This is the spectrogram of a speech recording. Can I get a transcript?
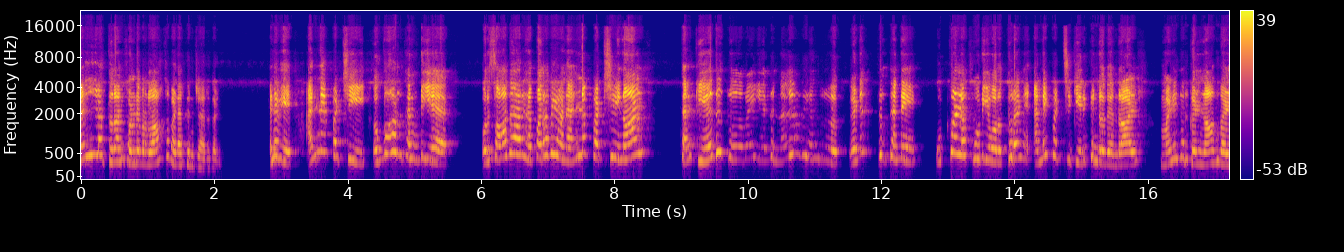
நல்ல திறன் கொண்டவர்களாக வளர்க்கின்றார்கள் எனவே அன்னை பற்றி எவ்வாறு தன்னுடைய ஒரு சாதாரண பறவையான அன்னை பற்றியினால் தனக்கு எது தேவை எது நல்லது என்று எடுத்து தன்னை உட்கொள்ளக்கூடிய ஒரு திறன் அன்னை இருக்கின்றது என்றால் மனிதர்கள் நாங்கள்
